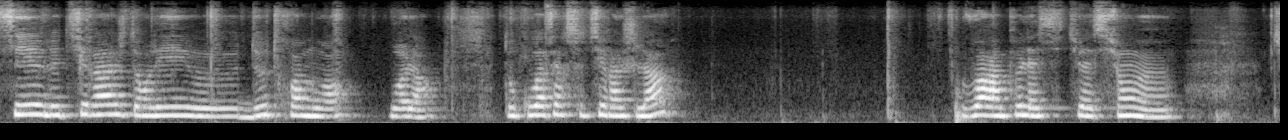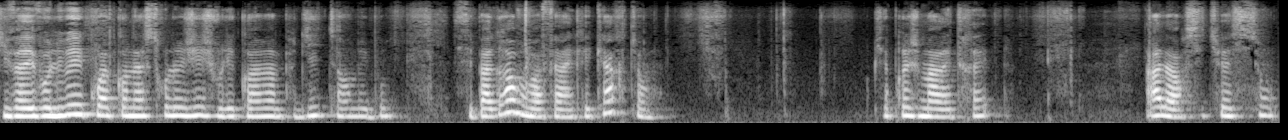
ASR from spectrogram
C'est le tirage dans les 2-3 euh, mois. Voilà. Donc, on va faire ce tirage-là. Voir un peu la situation euh, qui va évoluer. Quoi qu'en astrologie, je vous l'ai quand même un peu dit. Hein, mais bon, c'est pas grave, on va faire avec les cartes. Puis après, je m'arrêterai. Alors, situation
